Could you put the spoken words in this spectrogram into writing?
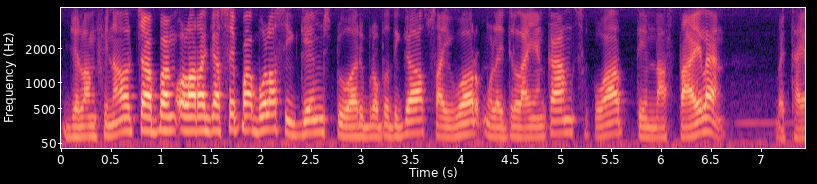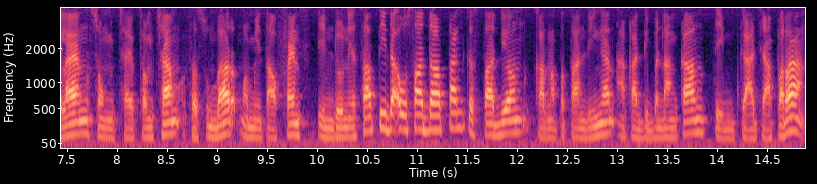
Jelang final cabang olahraga sepak bola SEA Games 2023, Saiwar mulai dilayangkan skuad timnas Thailand. Back Thailand, Song Chae Tong Cham sesumbar meminta fans Indonesia tidak usah datang ke stadion karena pertandingan akan dimenangkan tim Gajah Perang.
